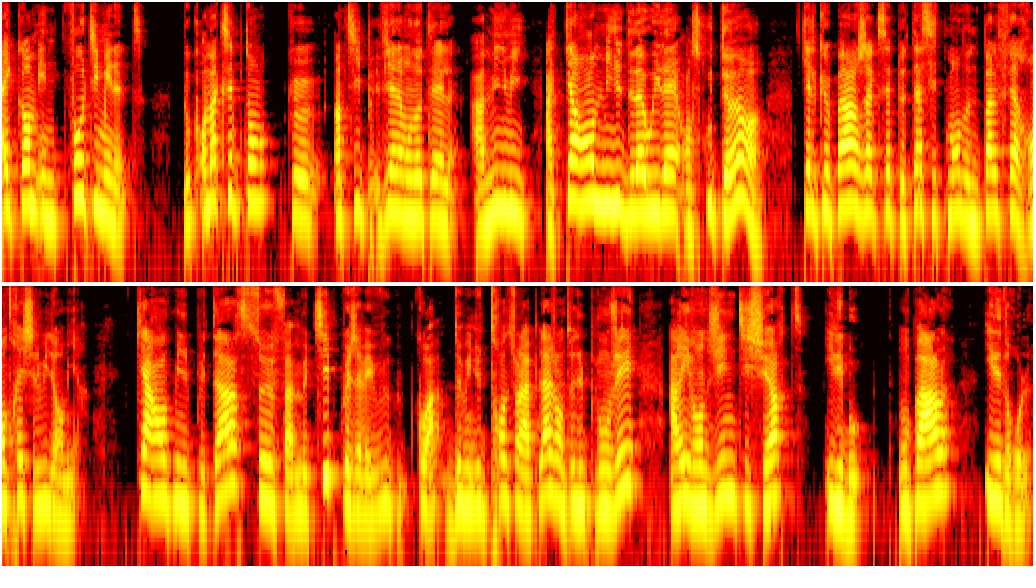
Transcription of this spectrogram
I come in 40 minutes. Donc, en acceptant que un type vienne à mon hôtel à minuit, à 40 minutes de là où il est, en scooter, quelque part, j'accepte tacitement de ne pas le faire rentrer chez lui dormir. 40 minutes plus tard, ce fameux type que j'avais vu, quoi, 2 minutes 30 sur la plage en tenue de plongée, arrive en jean, t-shirt, il est beau. On parle, il est drôle.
